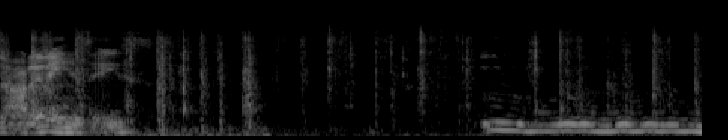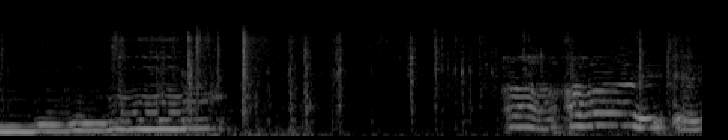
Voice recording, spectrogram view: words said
Nah, that ain't his ace. Ooh. And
